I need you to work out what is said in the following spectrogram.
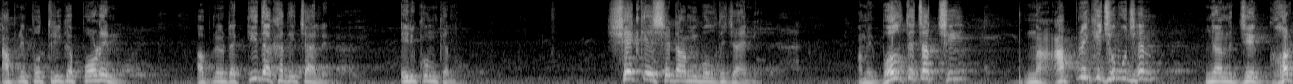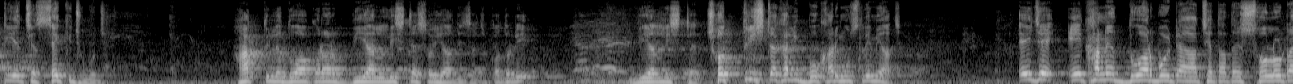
আপনি পত্রিকা পড়েন, আপনি ওটা কি দেখাতে চাইলেন? এরকম কেন? সে কে সেটা আমি বলতে চাইনি। আমি বলতে চাচ্ছি, না, আপনি কিছু বুঝেন? জান যে ঘটিয়েছে সে কিছু বুঝে। হাত তুলে দোয়া করার বিয়াল্লিশটা সহি হাদিস আছে। কতটি? বিয়াল্লিশটা, ছত্রিশটা খালি বোখারি মুসলিমই আছে। এই যে এখানে দোয়ার বইটা আছে, তাতে ষোলোটা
